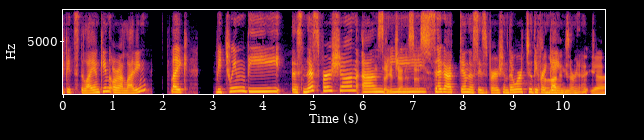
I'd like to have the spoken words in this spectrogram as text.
if it's the Lion King or Aladdin. Like between the SNES version and The the Sega Genesis. Sega Genesis version, there were two different Aladdin, games, isn't or it? not? Yeah.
